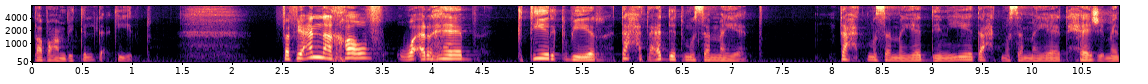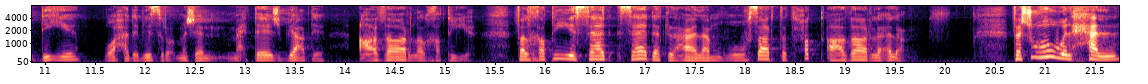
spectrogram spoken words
طبعا بكل تأكيد. ففي عنا خوف وإرهاب كتير كبير تحت عدة مسميات. تحت مسميات دينية تحت مسميات حاجة مادية. واحد بيسرق مشان محتاج بيعطي أعذار للخطية. فالخطية ساد سادت العالم وصارت تحط أعذار لها فشو هو الحل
